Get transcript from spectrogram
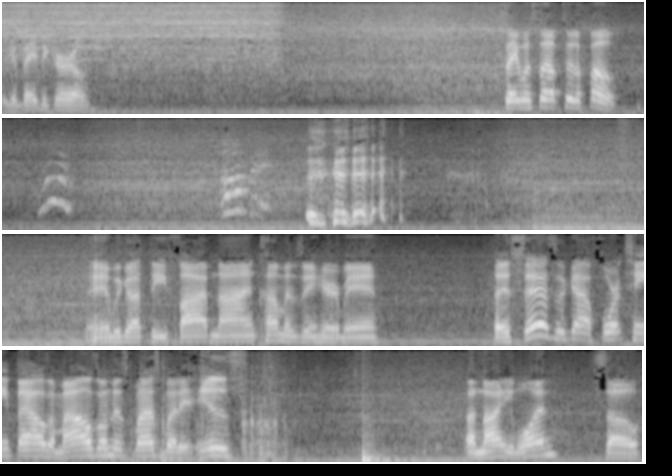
Look at baby girl. Say what's up to the folks. and we got the 5.9 Cummins in here, man. It says it got 14,000 miles on this bus, but it is a 91. So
